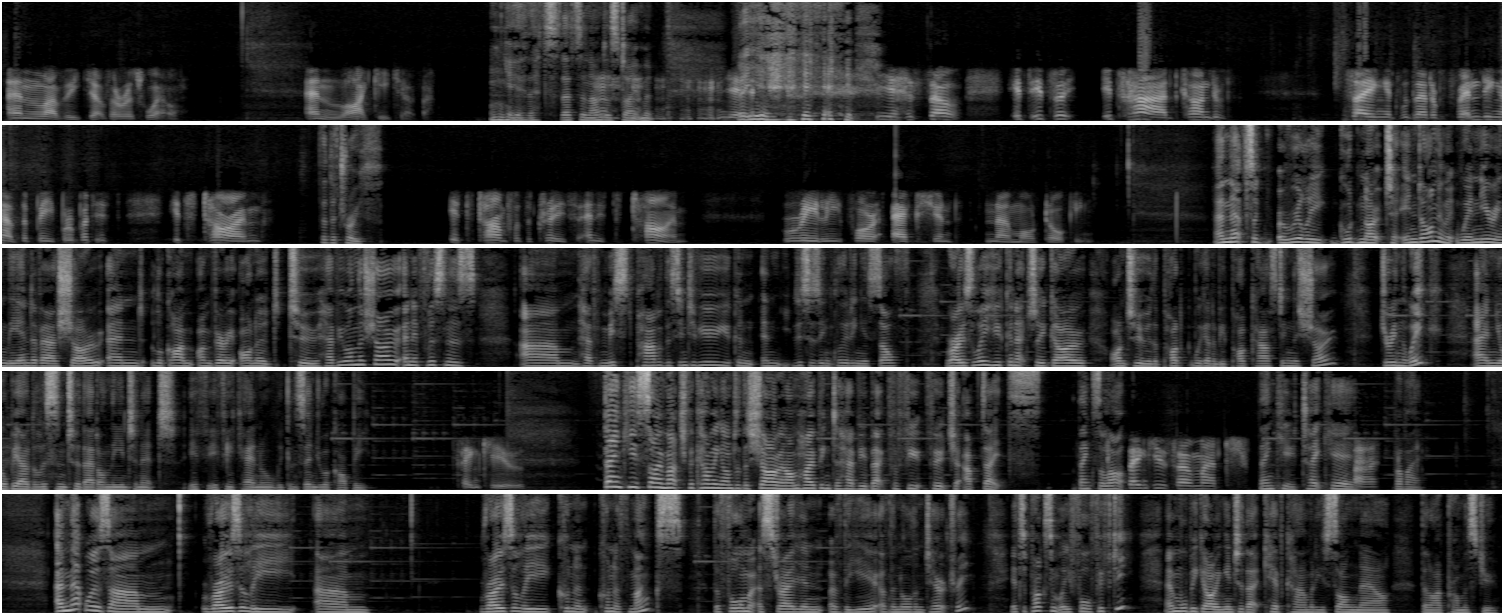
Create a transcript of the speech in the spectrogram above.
and love each other as well, and like each other. Yeah, that's that's an understatement. yeah. But yeah, yeah, so it, it's a it's hard kind of saying it without offending other people, but it's it's time. for the truth. It's time for the truth, and it's time really for action. No more talking. And that's a, a really good note to end on. We're nearing the end of our show, and look, I'm I'm very honoured to have you on the show. And if listeners um, have missed part of this interview, you can, and this is including yourself, Rosalie, you can actually go onto the pod. We're going to be podcasting the show during the week, and you'll be able to listen to that on the internet if if you can, or we can send you a copy. Thank you. Thank you so much for coming onto the show, and I'm hoping to have you back for future updates. Thanks a lot. Thank you so much. Thank you. Take care. Bye. Bye bye. And that was um, Rosalie um, Rosalie Cunn- Kunoth-Monks, the former Australian of the Year of the Northern Territory. It's approximately 4.50 and we'll be going into that Kev Carmody song now that I promised you.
